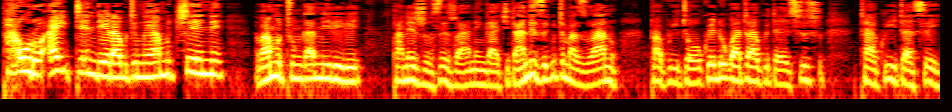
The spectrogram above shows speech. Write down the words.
Pauro aitendera kuti mweya mutsvene vamutungamiriri pane zvose zvaanenge achiita. Handizivi kuti mazuva ano pakuitawo kwedu kwataakuita isusu taakuita sei?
